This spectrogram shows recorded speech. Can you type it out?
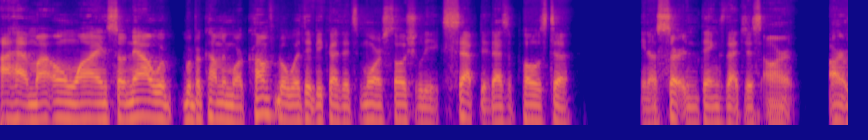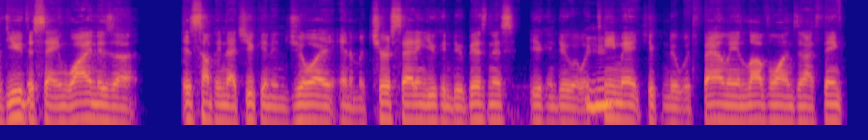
I have my own wine. So now we're, we're becoming more comfortable with it because it's more socially accepted as opposed to, you know, certain things that just aren't, aren't viewed the same. Wine is a, is something that you can enjoy in a mature setting. You can do business. You can do it with mm-hmm. teammates. You can do it with family and loved ones. And I think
